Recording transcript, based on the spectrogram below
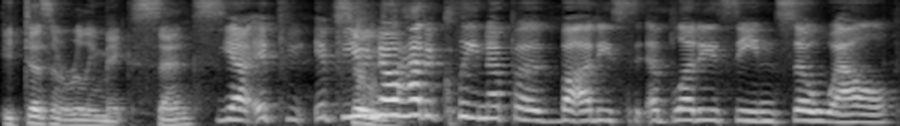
it doesn't really make sense. Yeah, if if So- you know how to clean up a body a bloody scene so well,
